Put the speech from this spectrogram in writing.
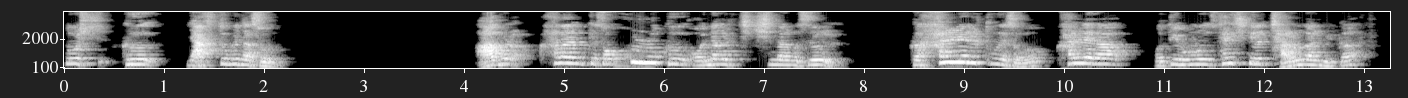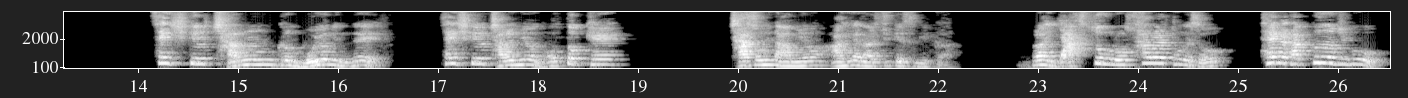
또 그 약속의 자손 아브라 하나님께서 홀로 그 언약을 지키신다는 것을 그 할례를 통해서 할례가 어떻게 보면 생식기를 자르는 거 아닙니까? 생식기를 자르는 그런 모형인데 생식기를 자르면 어떻게 자손이 나며 아기가 날 수 있겠습니까? 그러나 약속으로 사라를 통해서 태가 다 끊어지고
